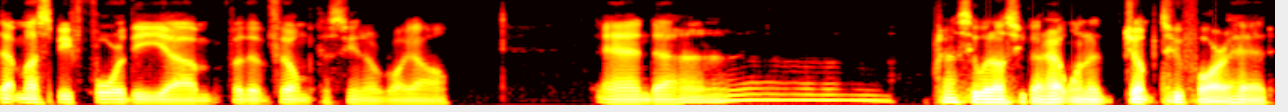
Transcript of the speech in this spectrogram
that must be for the um for the film Casino Royale. And uh I'm trying to see what else you got. I don't want to jump too far ahead.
